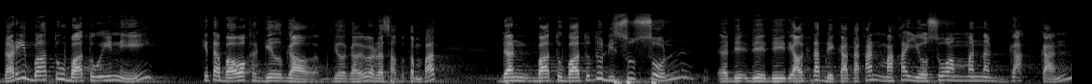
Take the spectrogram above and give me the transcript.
dari batu-batu ini kita bawa ke Gilgal. Gilgal itu ada satu tempat dan batu-batu itu disusun eh, di, di, di, di Alkitab dikatakan maka Yosua menegakkan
